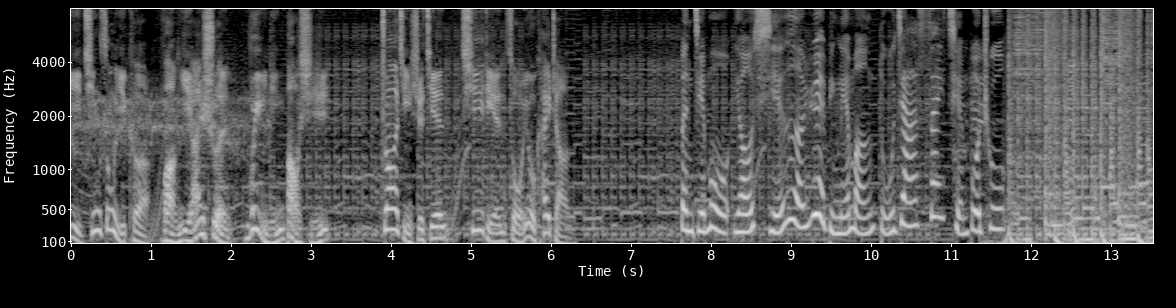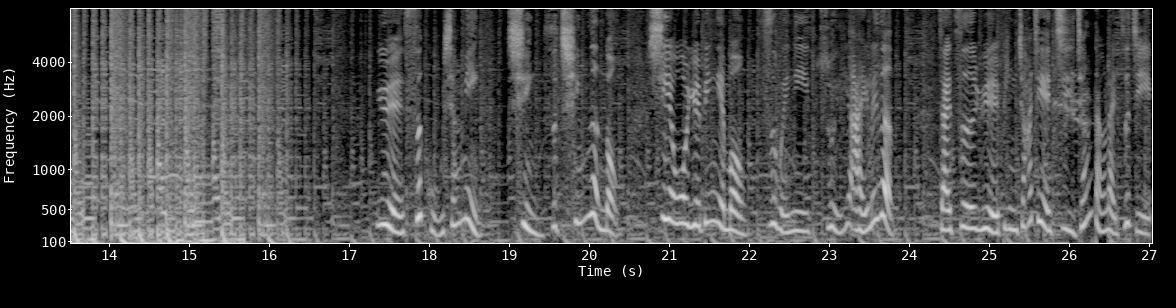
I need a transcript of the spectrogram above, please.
易轻松一刻，网易安顺为您报时，抓紧时间，七点左右开整。本节目由邪恶月饼联盟独家塞钱播出。月是故乡明，情是亲人浓。邪恶月饼联盟只为你最爱的人。在此月饼佳节即将到来之际，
